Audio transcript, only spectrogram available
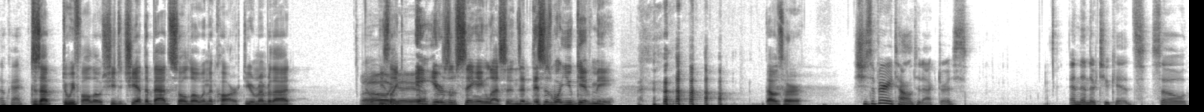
Okay. Does that do we follow? She she had the bad solo in the car. Do you remember that? Oh, He's like yeah, yeah. eight years of singing lessons, and this is what you give me. that was her. She's a very talented actress. And then their two kids. So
